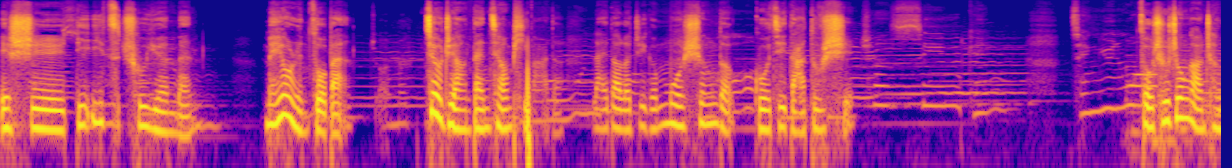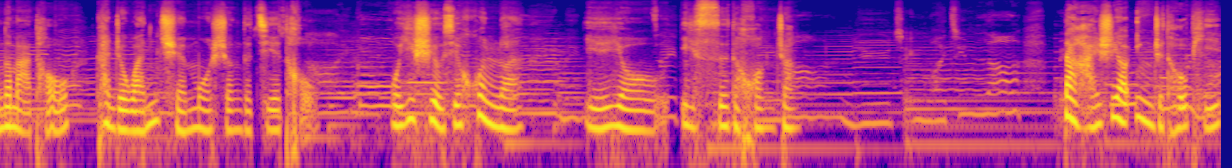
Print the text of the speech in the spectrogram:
也是第一次出远门，没有人作伴，就这样单枪匹马的来到了这个陌生的国际大都市。走出中港城的码头，看着完全陌生的街头，我一时有些混乱，也有一丝的慌张。但还是要硬着头皮，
